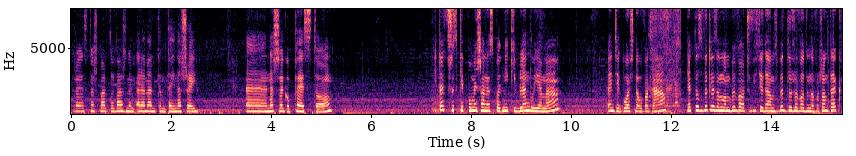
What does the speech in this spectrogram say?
która jest też bardzo ważnym elementem tej naszej, e, naszego pesto. I tak wszystkie pomieszane składniki blendujemy. Będzie głośno, uwaga. Jak to zwykle ze mną bywa, oczywiście dałam zbyt dużo wody na początek,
